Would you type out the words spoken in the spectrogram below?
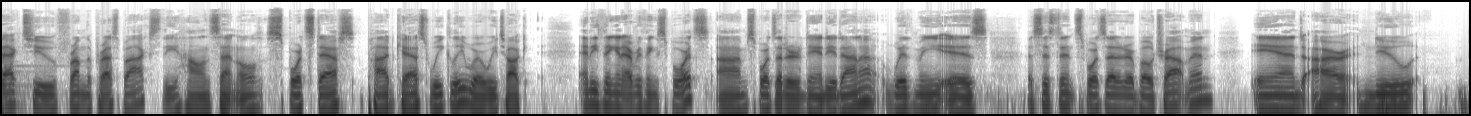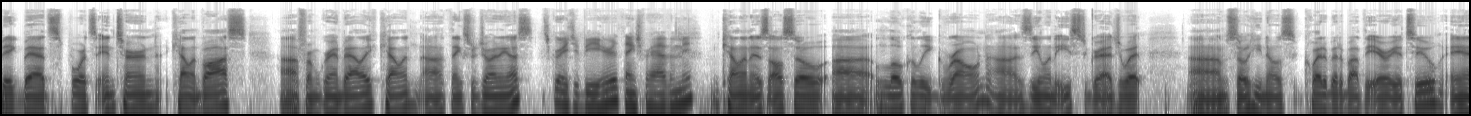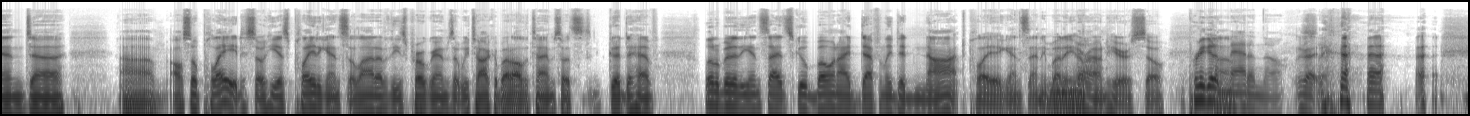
back to From the Press Box, the Holland Sentinel Sports Staff's podcast weekly, where we talk anything and everything sports. I'm sports editor Dan D'Addona. With me is assistant sports editor Bo Troutman and our new big bad sports intern Kellen Voss uh, from Grand Valley. Kellen, uh, thanks for joining us. It's great to be here. Thanks for having me. Kellen is also uh, locally grown, uh, Zeeland East graduate, um, so he knows quite a bit about the area too, and uh, um, also played. So he has played against a lot of these programs that we talk about all the time. So it's good to have a little bit of the inside scoop. Bo and I definitely did not play against anybody No. around here. So Pretty good at Um, Madden though. Right.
